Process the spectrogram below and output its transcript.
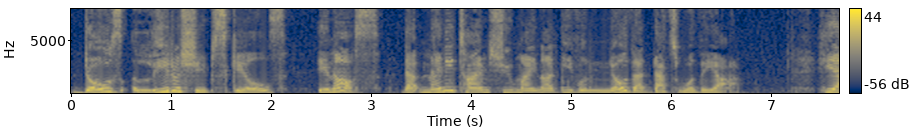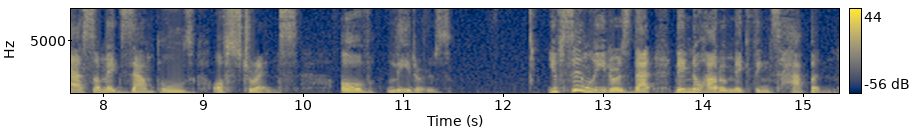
those leadership skills in us that many times you might not even know that that's what they are. Here are some examples of strengths of leaders. You've seen leaders that they know how to make things happen.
